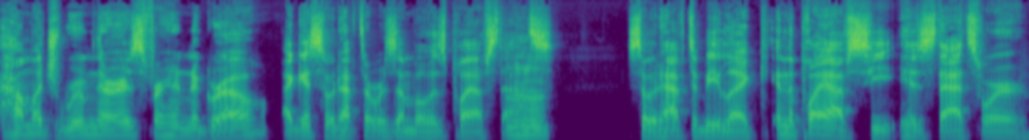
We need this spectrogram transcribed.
how much room there is for him to grow. I guess it would have to resemble his playoff stats. Mhm. So it would have to be like in the playoffs, he, his stats were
